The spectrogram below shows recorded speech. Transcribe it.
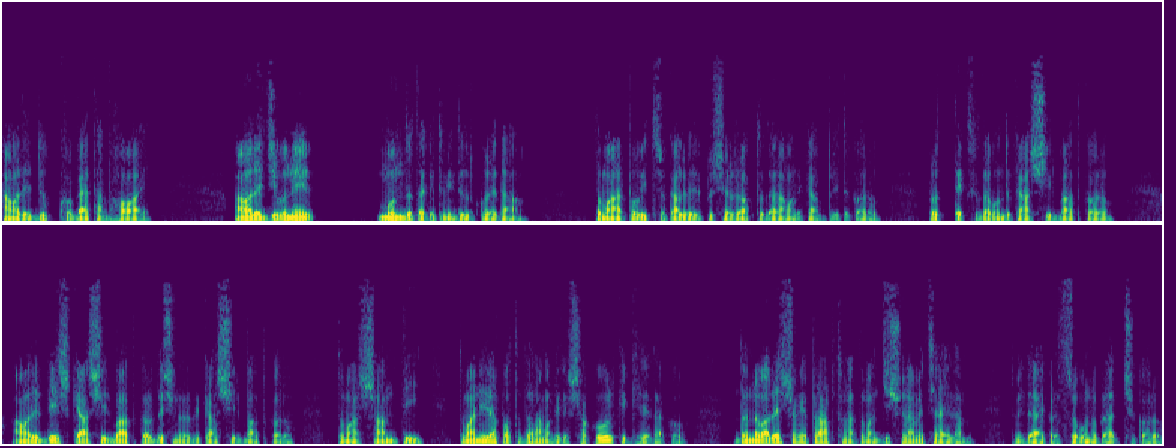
আমাদের দুঃখ, ব্যথা, ভয়, আমাদের জীবনের মন্দতাকে তুমি দূর করে দাও। তোমার পবিত্র কালবের ক্রুশের রক্ত দ্বারা আমাদেরকে আবৃত করো। প্রত্যেক শ্রোতাবন্ধুকে আশীর্বাদ করো। আমাদের দেশকে আশীর্বাদ করো দেশনাদেরকে আশীর্বাদ করো। তোমার শান্তি, তোমার নিরাপত্তা দ্বারা আমাদেরকে সকলকে ঘিরে রাখো। ধন্যবাদের সঙ্গে প্রার্থনা তোমার যিশু নামে চাইলাম। তুমি দয়া করে শ্রবণ গ্রাহ্য করো।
